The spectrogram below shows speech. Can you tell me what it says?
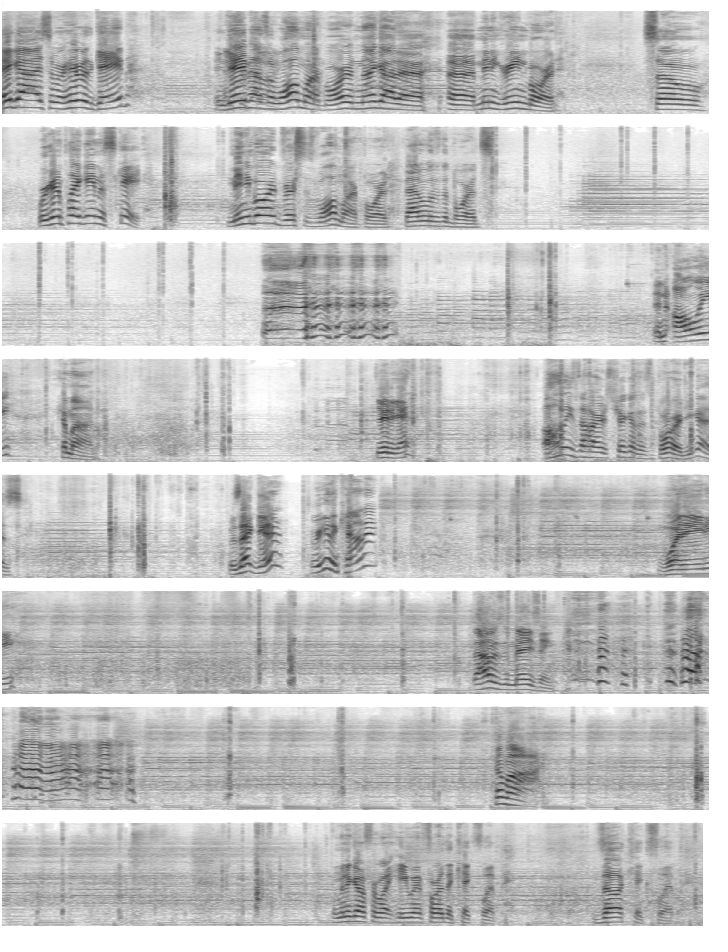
Hey guys, so we're here with Gabe. And Gabe has a Walmart board and I got a, a mini green board. So we're gonna play a game of skate. Mini board versus Walmart board. Battle of the boards. An ollie? Come on. Do it again. Ollie's the hardest trick on this board. You guys. Was that good? Are we gonna count it? 180. That was amazing. Come on. I'm gonna go for what he went for, the kickflip. The kickflip.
